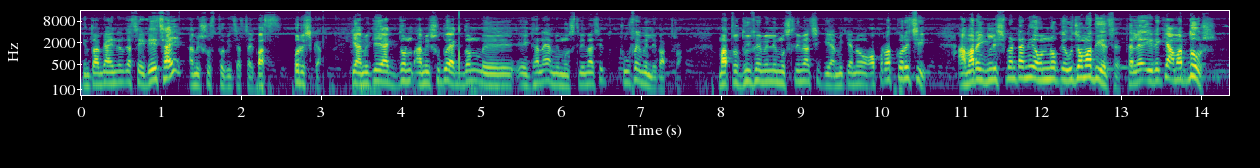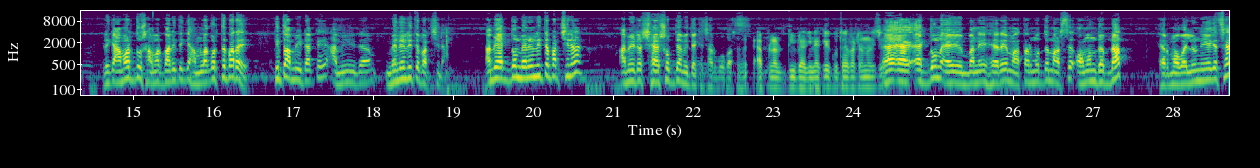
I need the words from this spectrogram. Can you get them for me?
কিন্তু আমি আইনের কাছে এটাই চাই, আমি সুস্থ বিচার চাই, বাস, পরিষ্কার। কি আমি কি একজন, আমি শুধু একদম এইখানে আমি মুসলিম আছি টু ফ্যামিলি মাত্র। মাত্র দুই ফ্যামিলি মুসলিম আছি কি? আমি কেন অপরাধ করেছি? আমার ইংলিশম্যানটা নিয়ে অন্য কেউ জমা দিয়েছে। তাহলে এটা কি আমার দোষ? এটা কি আমার দোষ? আমার বাড়িতে কি হামলা করতে পারে? কিন্তু আমি এটাকে আমি এটা মেনে নিতে পারছি না। আমি একদম মেনে নিতে পারছি না। আমি এটা শেষ অব্দি আমি দেখে ছাড়বো বাস। আপনার দুই বাগিনাকে কোথায় পাঠানো হয়েছে? একদম মানে হেরে মাথার মধ্যে মারছে অমন দেবনাথ। হের মোবাইলও নিয়ে গেছে।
